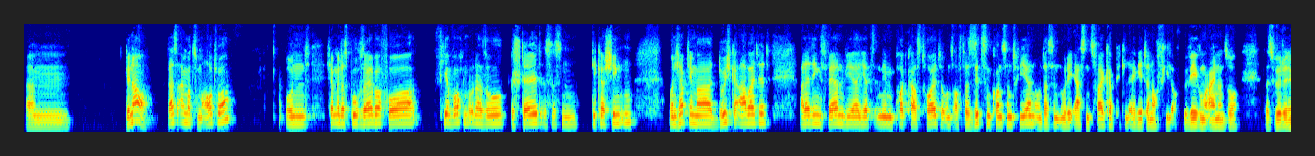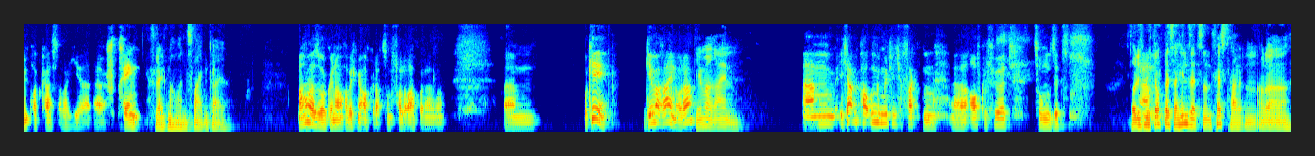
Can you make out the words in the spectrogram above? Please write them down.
Ähm, genau, das einmal zum Autor. Und ich habe mir das Buch selber vor vier Wochen oder so bestellt. Es ist ein dicker Schinken. Und ich habe den mal durchgearbeitet. Allerdings werden wir jetzt in dem Podcast heute uns auf das Sitzen konzentrieren. Und das sind nur die ersten zwei Kapitel. Er geht da noch viel auf Bewegung ein und so. Das würde den Podcast aber hier äh, sprengen. Vielleicht machen wir einen zweiten Teil. Machen wir so, genau. Habe ich mir auch gedacht, so ein Follow-up oder so. Ähm, okay, gehen wir rein, oder? Gehen wir rein. Ähm, ich habe ein paar ungemütliche Fakten äh, aufgeführt zum Sitzen. Soll ich mich Ähm. doch besser hinsetzen und festhalten? Oder?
